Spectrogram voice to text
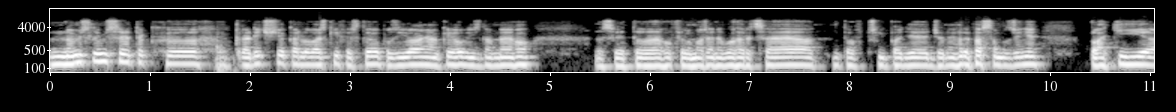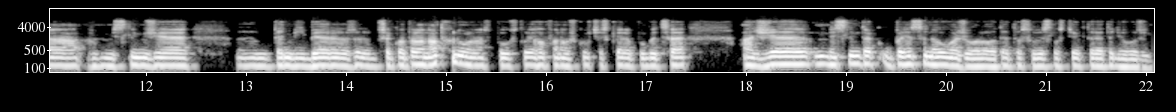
No myslím si, tak uh, tradičně Karlovarský festival pozývá nějakého významného světového filmaře nebo herce a to v případě Johnnyho Deppa samozřejmě platí a myslím, že eh, ten výběr překvapil a natchnul na spoustu jeho fanoušků v České republice a že, myslím, tak úplně se neuvažovalo o této souvislosti, o které teď hovořím.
